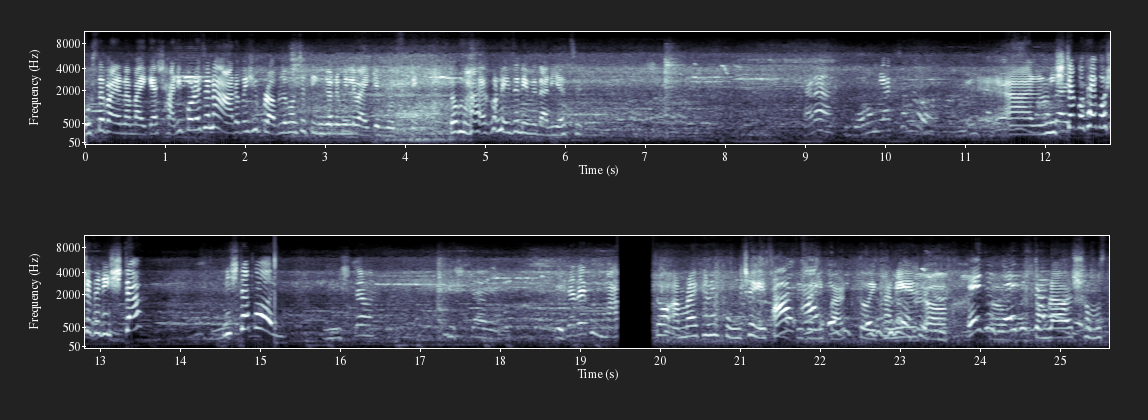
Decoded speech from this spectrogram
বসতে পারে না বাইকে। আর শাড়ি পরেছে না আরও বেশি প্রবলেম হচ্ছে তিনজনে মিলে বাইকে বসতে। তো মা এখন এই যে নেমে দাঁড়িয়ে আছে। আর নিষ্ঠা কোথায় বসেছে? নিষ্ঠা নিষ্ঠা কই? জিনিসটা জিনিসটা এটা দেখুন মা তো আমরা এখানে পৌঁছে গেছি ভ্যালি পার্ক। তো এখানে তোমরা সমস্ত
